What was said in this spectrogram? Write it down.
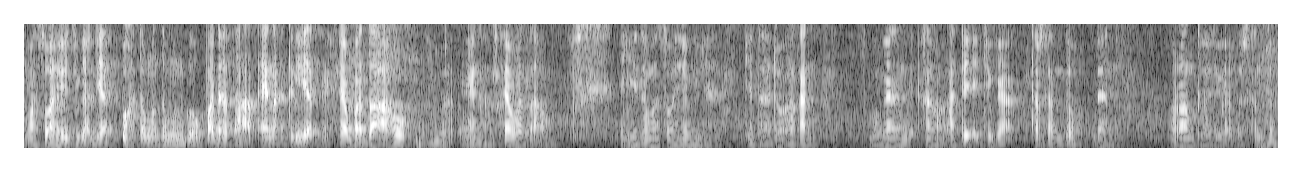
Mas Wahyu juga lihat wah teman-temanku pada taat enak dilihat nih. Siapa tahu ya, siapa tahu. Ya gitu Mas Wahyu ya. Kita doakan semoga nanti uh, adik juga tersentuh dan orang tua juga tersentuh.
